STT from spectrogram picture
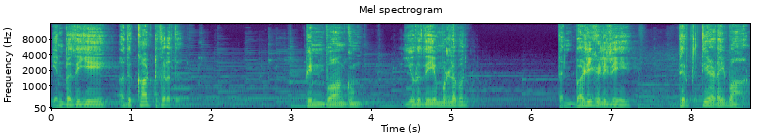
என்பதையே அது காட்டுகிறது. பின்வாங்கும் இருதயமுள்ளவன் தன் வழிகளிலே திருப்தி அடைவான்.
